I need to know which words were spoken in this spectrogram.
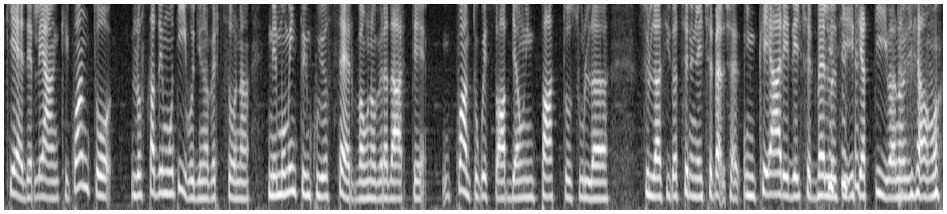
chiederle anche quanto lo stato emotivo di una persona nel momento in cui osserva un'opera d'arte, quanto questo abbia un impatto sul, sulla situazione nel cervello, cioè in che aree del cervello si, si attivano, diciamo.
